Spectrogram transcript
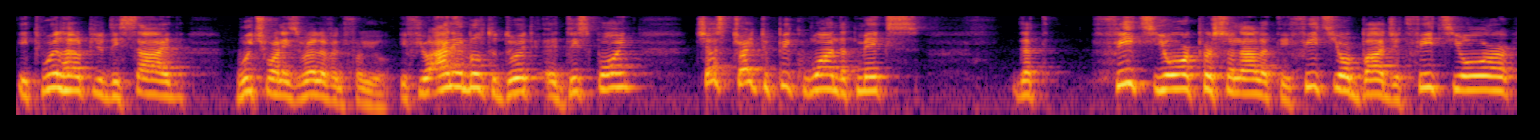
It will help you decide which one is relevant for you. If you're unable to do it at this point, just try to pick one that makes that fits your personality, fits your budget, fits your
